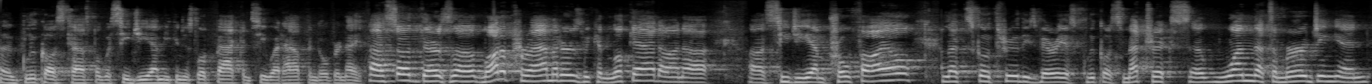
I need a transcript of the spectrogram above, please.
uh, glucose test, but with CGM, you can just look back and see what happened overnight. Uh, so there's a lot of parameters we can look at on a, a CGM profile. Let's go through these various glucose metrics. Uh, one that's emerging and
